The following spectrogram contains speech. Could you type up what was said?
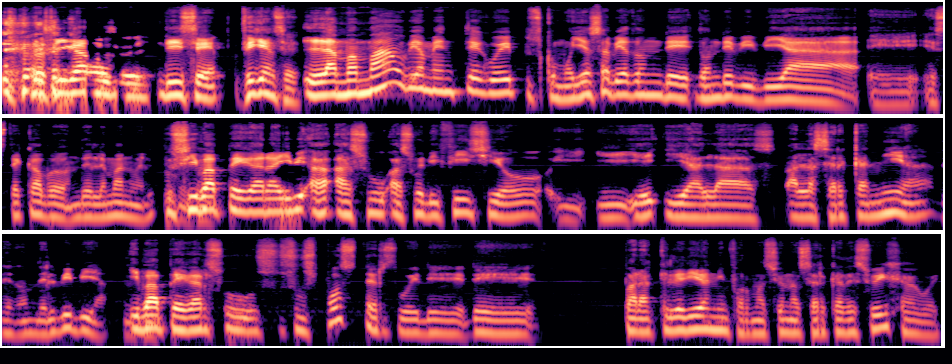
prosigamos, güey. Dice, fíjense, la mamá, obviamente, güey, pues como ya sabía dónde, dónde vivía eh, este cabrón del Emanuel, pues iba a pegar ahí a, a su, a su edificio y, y- y a, las, a la cercanía de donde él vivía. Iba a pegar sus, sus pósters, güey, de, de, para que le dieran información acerca de su hija, güey.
